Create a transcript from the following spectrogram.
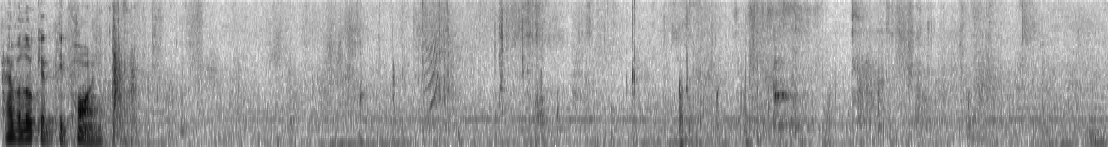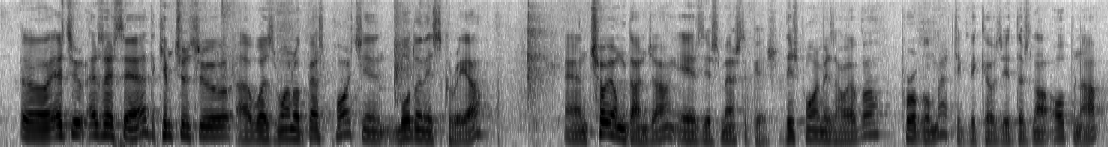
have a look at the poem. Uh, as, you, as I said, Kim Chun-soo uh, was one of the best poets in modernist Korea, and Choyong Danjang is his masterpiece. This poem is, however, problematic because it does not open up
